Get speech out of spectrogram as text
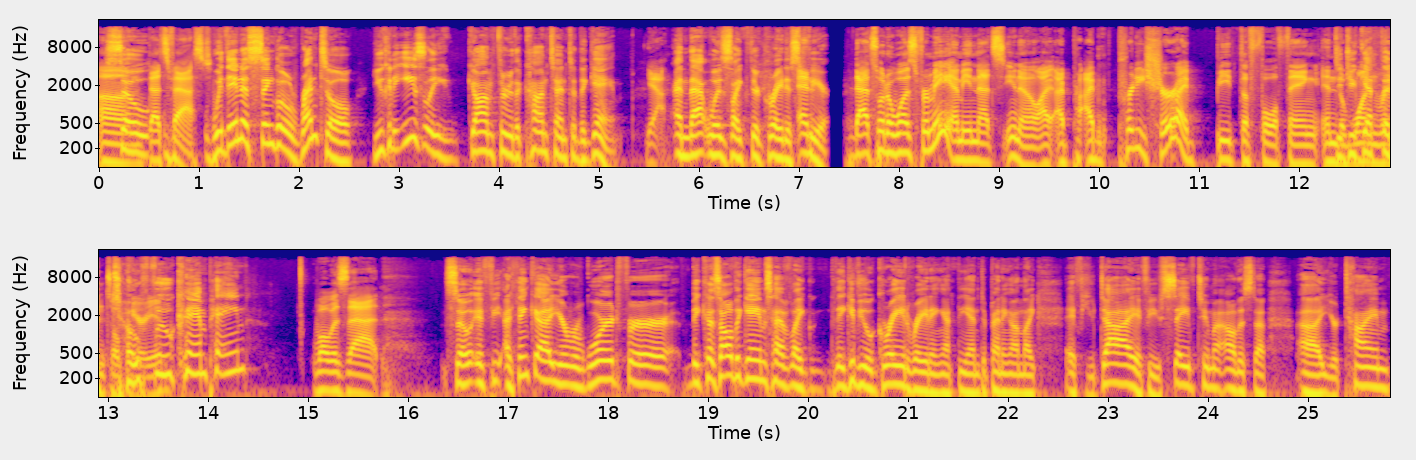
Um, so that's fast. Within a single rental, you could easily gone through the content of the game. Yeah. And that was like their greatest And fear. that's what it was for me. I mean, that's, you know, I, I I'm pretty sure I beat the full thing in Did the you one get the rental tofu period. campaign? What was that? So if you, I think uh, your reward for because all the games have like they give you a grade rating at the end depending on like if you die, if you save too much, all this stuff, uh, your time,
